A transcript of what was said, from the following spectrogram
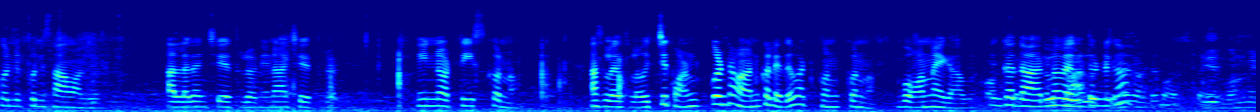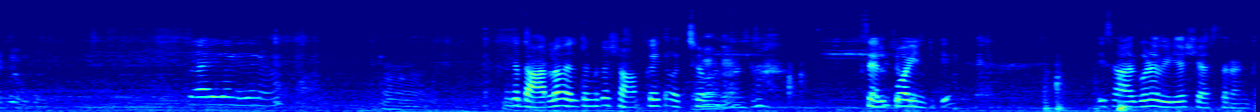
కొన్ని కొన్ని సామాన్లు. అల్లదని చేతిలోని నా చేతిలో నిన్నోటి తీసుకున్నాం. అసలు అసలు వచ్చి కొనుక్కుంటాం అనుకోలేదు బట్ కొనుక్కున్నాం. బాగున్నాయి కాబట్టి ఇంకా దారిలో వెళ్తుండగా? ఇంకా దారిలో వెళ్తుండగా షాప్కి అయితే వచ్చామన్నమాట. సెల్ పాయింట్కి. ఈసారి కూడా వీడియోస్ చేస్తారంట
